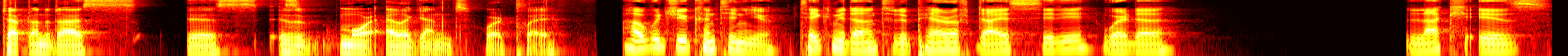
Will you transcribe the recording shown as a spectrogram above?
Trapped Under Dice is is a more elegant wordplay. how would you continue? Take me down to the pair of dice city where the luck is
